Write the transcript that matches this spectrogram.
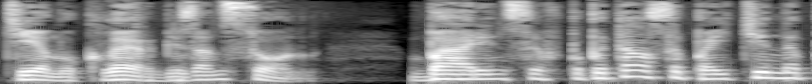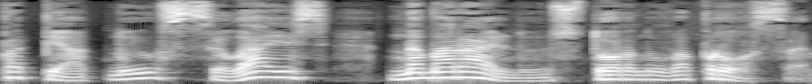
тему Клэр Безансон, Баринцев попытался пойти на попятную, ссылаясь на моральную сторону вопроса.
